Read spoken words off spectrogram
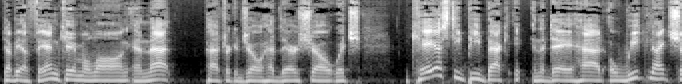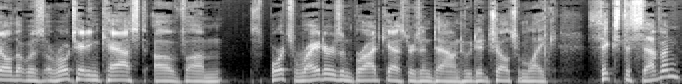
WFN came along, and that Patrick and Joe had their show, which KSTP back in the day had a weeknight show that was a rotating cast of um, sports writers and broadcasters in town who did shows from like six to seven,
